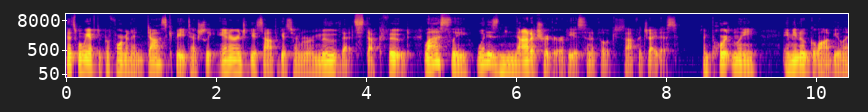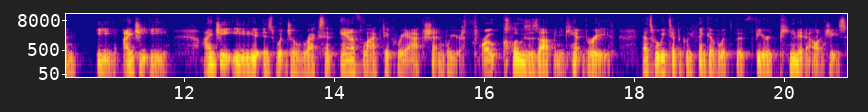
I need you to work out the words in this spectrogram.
That's when we have to perform an endoscopy to actually enter into the esophagus and remove that stuck food. Lastly, what is not a trigger of eosinophilic esophagitis? Importantly, immunoglobulin E, IgE. IgE is what directs an anaphylactic reaction where your throat closes up and you can't breathe. That's what we typically think of with the feared peanut allergies.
